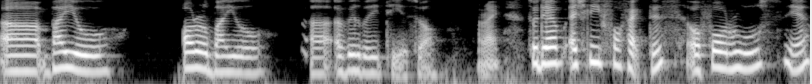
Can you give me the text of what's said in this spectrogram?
uh, bio, oral bio uh, availability as well. All right. So there are actually four factors or four rules. Yeah.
